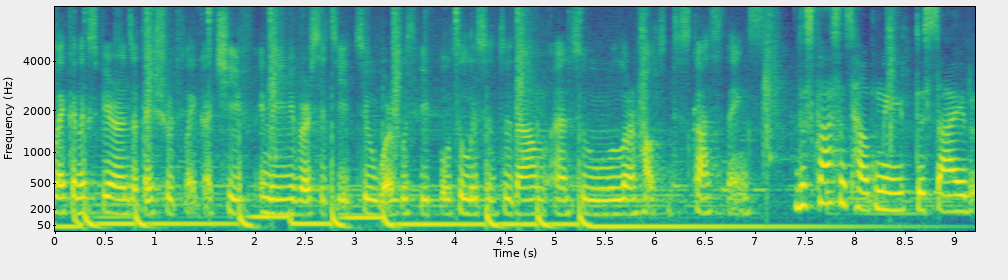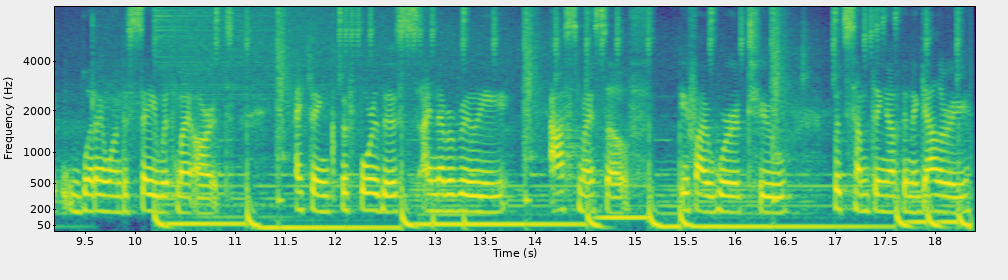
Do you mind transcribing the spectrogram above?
like an experience that I should like achieve in the university to work with people, to listen to them and to learn how to discuss things. This class has helped me decide what I want to say with my art. I think before this, I never really asked myself if I were to put something up in a gallery,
